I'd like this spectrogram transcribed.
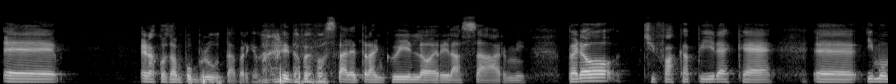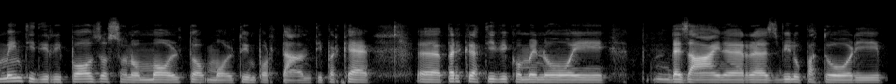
E è una cosa un po' brutta perché magari dovevo stare tranquillo e rilassarmi, però ci fa capire che eh, i momenti di riposo sono molto molto importanti perché eh, per creativi come noi, designer, sviluppatori,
